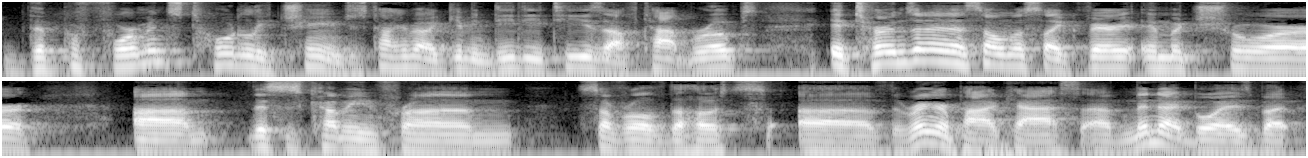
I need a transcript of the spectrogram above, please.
the performance totally changes. Talking about giving DDTs off top ropes. It turns into this almost like very immature. Um, this is coming from several of the hosts of the Ringer podcast of Midnight Boys, but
